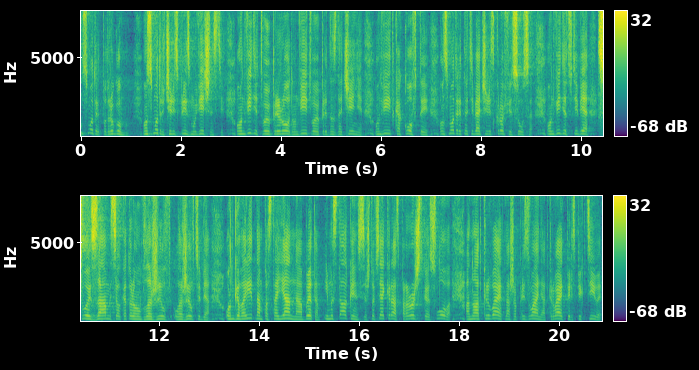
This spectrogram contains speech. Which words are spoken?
Он смотрит по-другому. Он смотрит через призму вечности. Он видит твою природу, он видит твое предназначение, он видит, каков ты. Он смотрит на тебя через кровь Иисуса. Он видит в тебе свой замысел, который он вложил, вложил в тебя. Он говорит нам постоянно об этом. И мы сталкиваемся, что всякий раз пророческое слово, оно открывает наше призвание, открывает перспективы.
